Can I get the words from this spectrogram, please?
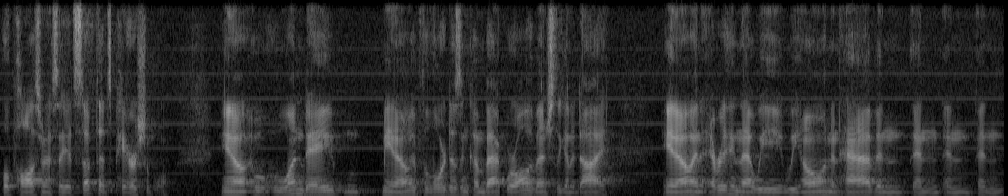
what Paul's trying to say, it's stuff that's perishable. You know, one day, you know, if the Lord doesn't come back, we're all eventually going to die. You know, and everything that we, we own and have and, and, and, and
